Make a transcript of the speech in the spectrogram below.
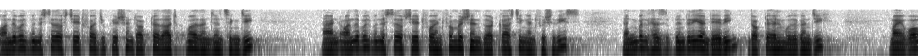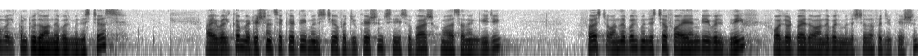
Honorable Minister of State for Education, Dr. Rajkumar Ranjan Singh ji. And Honorable Minister of State for Information, Broadcasting and Fisheries, Animal Husbandry and Dairying, Dr. L. Murugan ji. My warm welcome to the Honorable Ministers. I welcome Additional Secretary, Ministry of Education, Sri Subhash Kumar Sarangi ji. First, Honorable Minister for INB will brief, followed by the Honorable Minister of Education.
